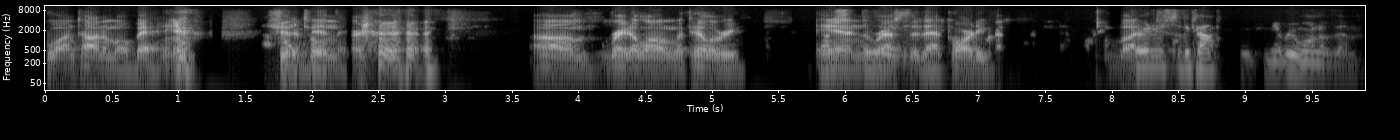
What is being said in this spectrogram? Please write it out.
Guantanamo Bay. should have been there. um, right along with Hillary and the rest of that party. But Traitors to the Constitution, every one of them.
